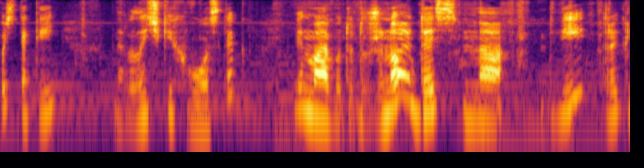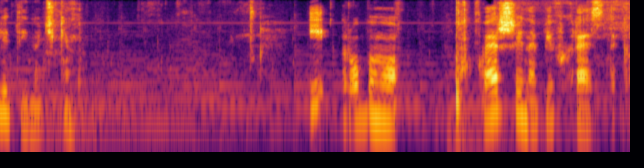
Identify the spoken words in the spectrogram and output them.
ось такий невеличкий хвостик. Він має бути довжиною десь на 2-3 клітиночки. І робимо перший напівхрестик.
